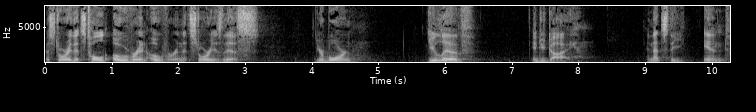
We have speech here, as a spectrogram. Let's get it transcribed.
a story that's told over and over, and that story is this You're born, you live and you die. And that's the end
